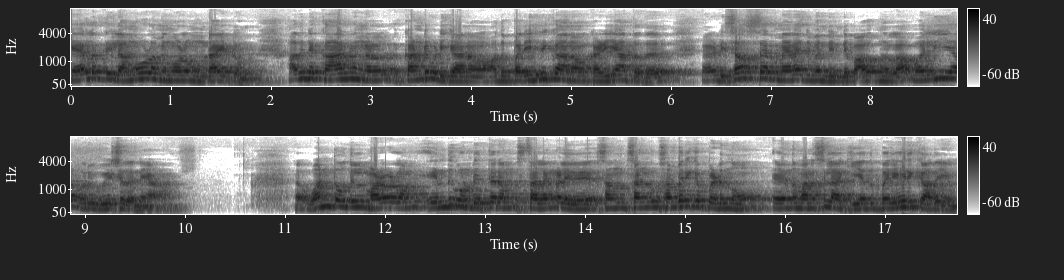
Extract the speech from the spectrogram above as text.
കേരളത്തിൽ അങ്ങോളം ഇങ്ങോളം ഉണ്ടായിട്ടും അതിന്റെ കാരണങ്ങൾ കണ്ടുപിടിക്കാനോ അത് പരിഹരിക്കാനോ കഴിയാത്തത് ഡിസാസ്റ്റർ മാനേജ്മെന്റിന്റെ ഭാഗത്തു നിന്നുള്ള വലിയ ഒരു വീഴ്ച തന്നെയാണ്. വൻതോതിൽ മഴവെള്ളം എന്തുകൊണ്ട് ഇത്തരം സ്ഥലങ്ങളിൽ സംഭരിക്കപ്പെടുന്നു എന്ന് മനസ്സിലാക്കി അത് പരിഹരിക്കാതെയും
